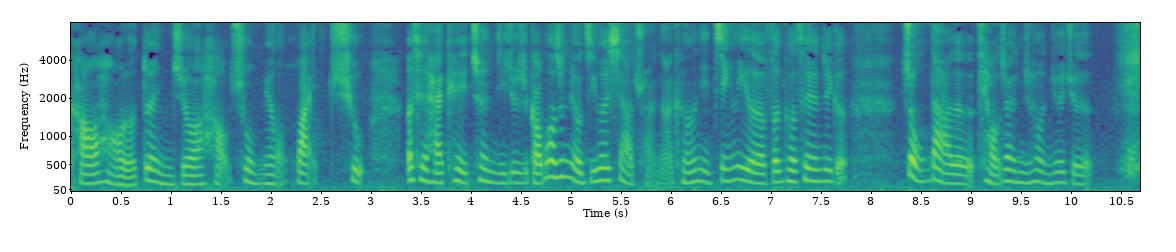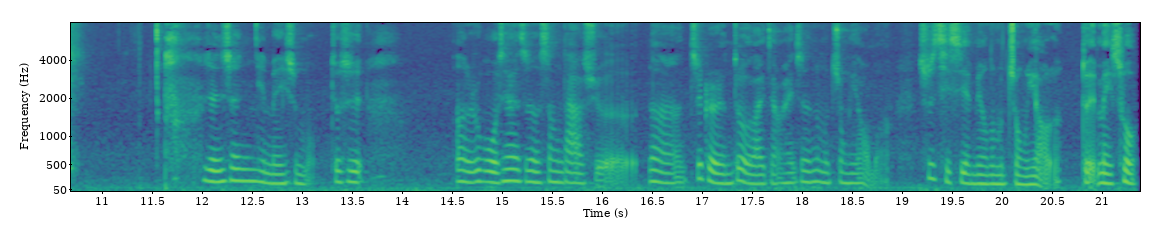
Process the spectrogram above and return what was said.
考好了，对你只有好处没有坏处，而且还可以趁机就是搞不好真的有机会下船啊！可能你经历了分科测验这个重大的挑战之后，你就会觉得人生也没什么，就是呃，如果我现在真的上大学，那这个人对我来讲还真的那么重要吗？是不是其实也没有那么重要了？对，没错，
